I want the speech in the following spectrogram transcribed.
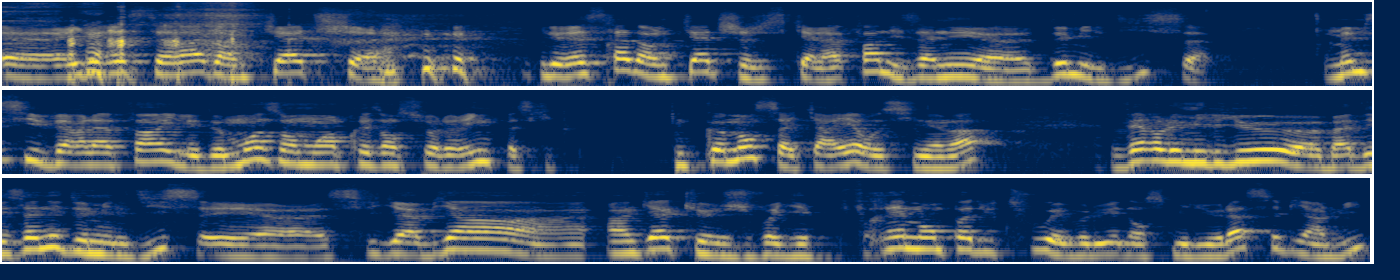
Euh, il restera dans le catch, il restera dans le catch jusqu'à la fin des années euh, 2010, même si vers la fin, il est de moins en moins présent sur le ring parce qu'il il commence sa carrière au cinéma vers le milieu bah, des années 2010. Et euh, s'il y a bien un, un gars que je voyais vraiment pas du tout évoluer dans ce milieu-là, c'est bien lui.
